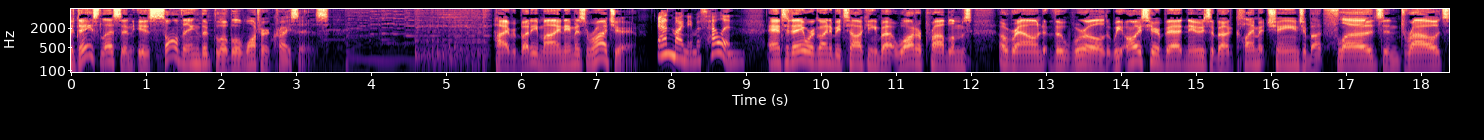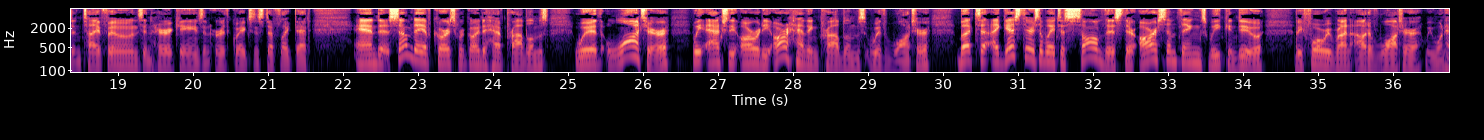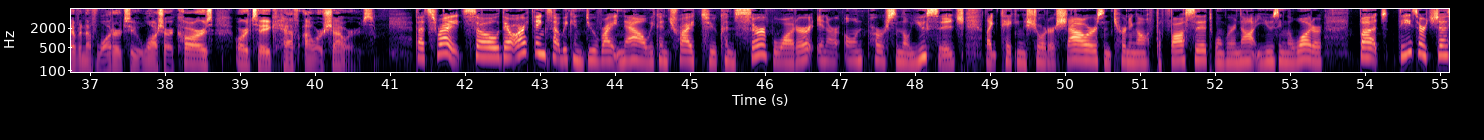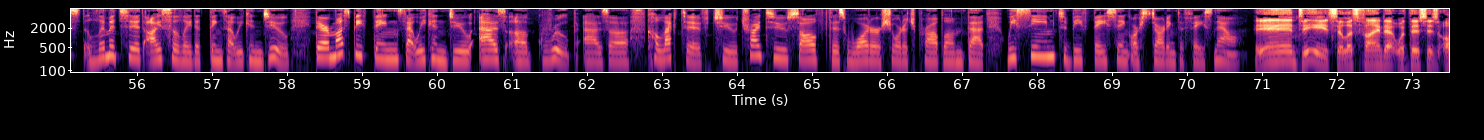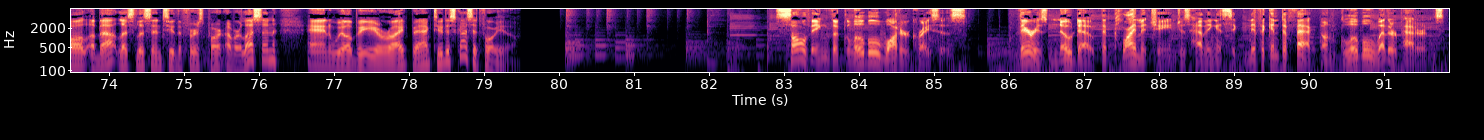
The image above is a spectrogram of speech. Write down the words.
Today's lesson is solving the global water crisis. Hi, everybody. My name is Roger. And my name is Helen. And today we're going to be talking about water problems around the world. We always hear bad news about climate change, about floods and droughts and typhoons and hurricanes and earthquakes and stuff like that. And uh, someday, of course, we're going to have problems with water. We actually already are having problems with water. But uh, I guess there's a way to solve this. There are some things we can do before we run out of water. We won't have enough water to wash our cars or take half hour showers. That's right. So there are things that we can do right now. We can try to conserve water in our own personal usage, like taking shorter showers and turning off the faucet when we're not using the water. But these are just limited, isolated things that we can do. There must be things that we can do as a group, as a collective to try to solve this water shortage problem that we seem to be facing or starting to face now. Indeed. So let's find out what this is all about. Let's listen to the first part of our lesson, and we'll be right back to discuss it for you. Solving the global water crisis. There is no doubt that climate change is having a significant effect on global weather patterns.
